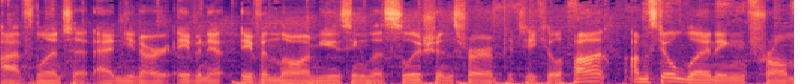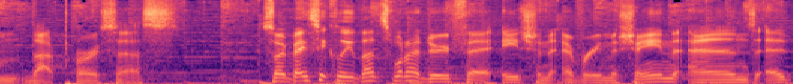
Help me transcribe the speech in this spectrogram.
I've learnt it. And, you know, even, even though I'm using the solutions for a particular part, I'm still learning from that process. So basically, that's what I do for each and every machine, and it,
